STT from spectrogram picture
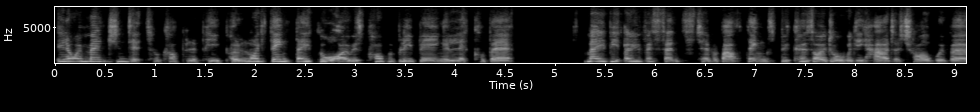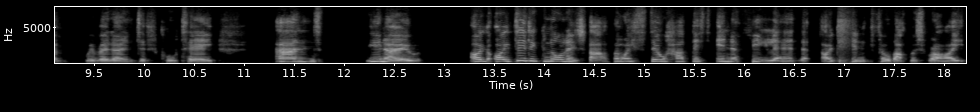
you know, I mentioned it to a couple of people, and I think they thought I was probably being a little bit maybe oversensitive about things because I'd already had a child with a with a learning difficulty. And, you know, I, I did acknowledge that, but I still had this inner feeling that I didn't feel that was right.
